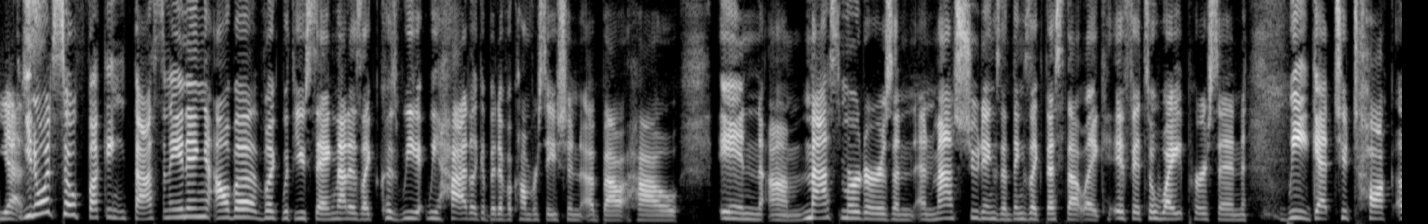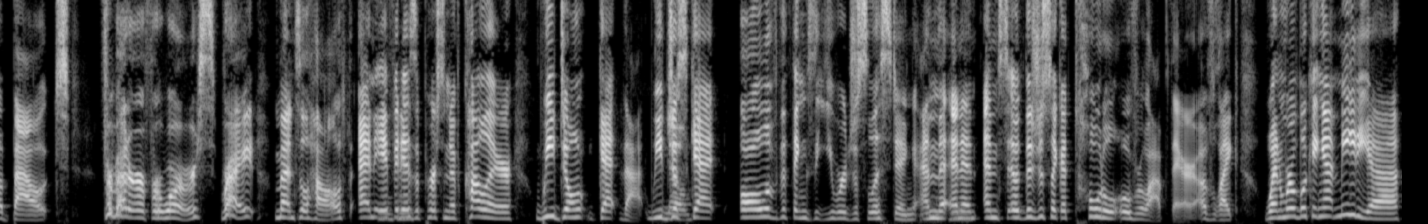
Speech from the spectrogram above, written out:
yes You know what's so fucking fascinating, Alba? Like with you saying that is like because we we had like a bit of a conversation about how in um, mass murders and and mass shootings and things like this that like if it's a white person, we get to talk about. For better or for worse, right? Mental health. And if it Mhm. is a person of color, we don't get that. We just get all of the things that you were just listing. And the, and and and so there's just like a total overlap there of like when we're looking at media,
